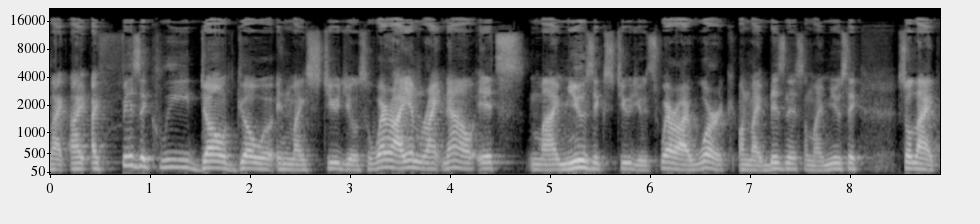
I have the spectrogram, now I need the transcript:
like I, I physically don't go in my studio. So where I am right now, it's my music studio. It's where I work on my business, on my music. So like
